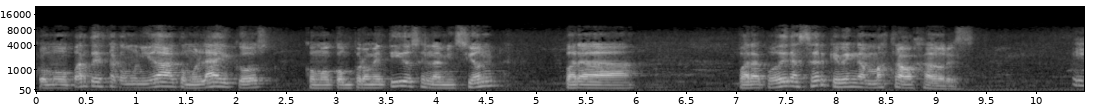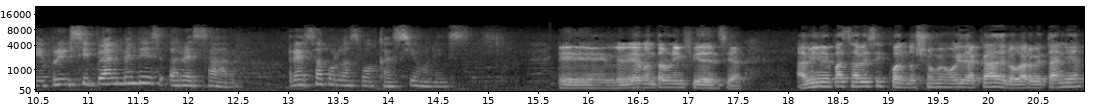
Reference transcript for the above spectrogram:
como parte de esta comunidad, como laicos, como comprometidos en la misión para, para poder hacer que vengan más trabajadores? Eh, principalmente es rezar, reza por las vocaciones. Eh, le voy a contar una infidencia. A mí me pasa a veces cuando yo me voy de acá, del hogar Betania,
